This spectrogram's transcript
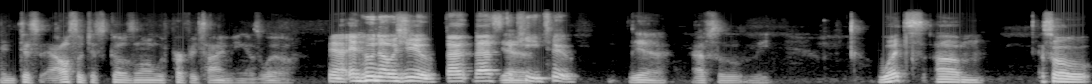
and just also just goes along with perfect timing as well. Yeah, and who knows you? That that's yeah. the key too. Yeah, absolutely. What's um so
